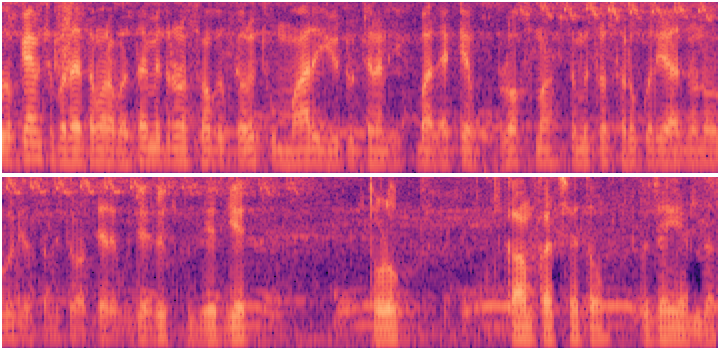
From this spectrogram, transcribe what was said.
તો કેમ છો બધા તમારા બધા મિત્રોનું સ્વાગત કરું છું મારી યુટ્યુબ ચેનલ ઇકબાલ એકે બ્લોગ્સમાં તો મિત્રો, શરૂ કરીએ આજનો નવો વીડિયો તો મિત્રો, અત્યારે રહ્યું છું જઈએ થોડુંક કામકાજ છે તો તો જઈએ અંદર.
